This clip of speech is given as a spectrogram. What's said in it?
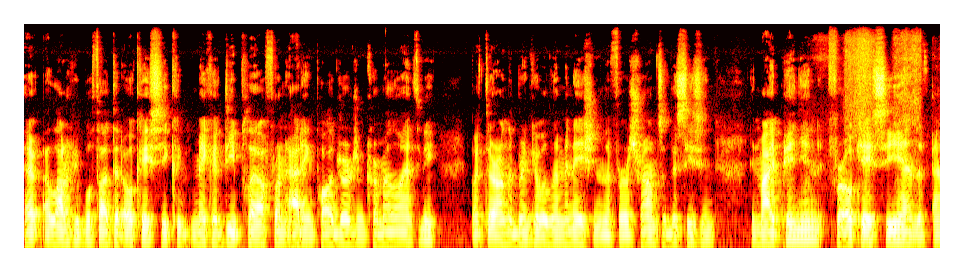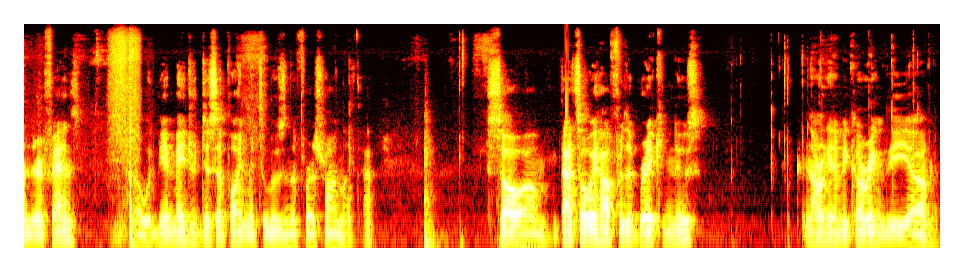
a lot of people thought that OKC could make a deep playoff run adding Paul George and Carmelo Anthony, but they're on the brink of elimination in the first round. So this season, in my opinion, for OKC and the, and their fans, uh, would be a major disappointment to lose in the first round like that. So um, that's all we have for the breaking news. Now we're going to be covering the um,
